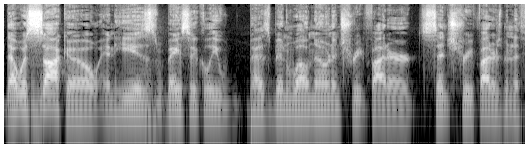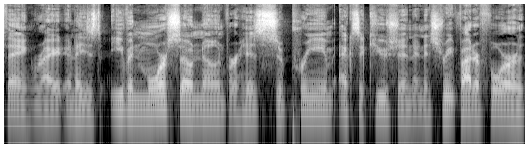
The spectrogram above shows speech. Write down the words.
that was Mm-hmm. Sako, and he is basically has been well known in Street Fighter since Street Fighter's been a thing, right? And he's even more so known for his supreme execution. And in Street Fighter Four,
